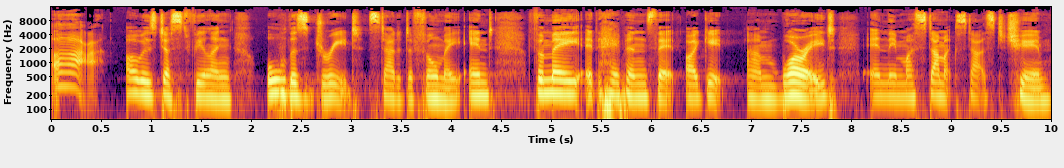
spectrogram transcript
ah, I was just feeling all this dread started to fill me. And for me, it happens that I get um, worried, and then my stomach starts to churn.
